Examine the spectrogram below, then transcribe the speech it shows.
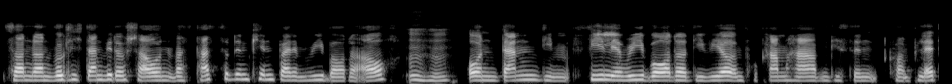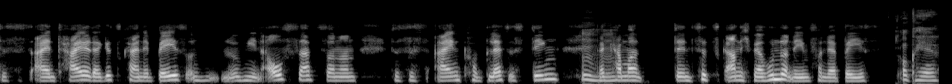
Sondern wirklich dann wieder schauen, was passt zu dem Kind, bei dem Reboarder auch. Mhm. Und dann die viele Reboarder, die wir im Programm haben, die sind komplett, das ist ein Teil, da gibt's keine Base und irgendwie einen Aufsatz, sondern das ist ein komplettes Ding. Mhm. Da kann man den Sitz gar nicht mehr runternehmen von der Base. Okay.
